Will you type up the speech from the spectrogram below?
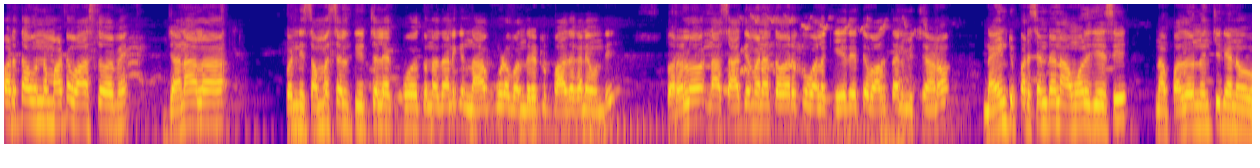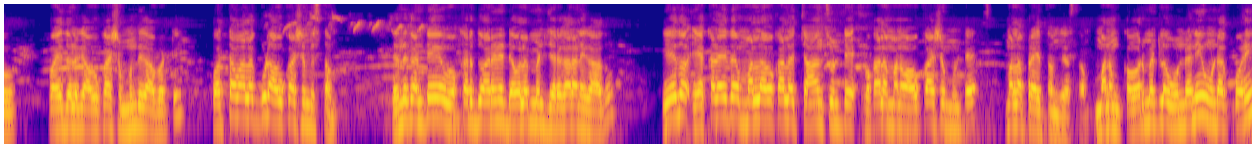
పడతా ఉన్నమాట వాస్తవమే. జనాల కొన్ని సమస్యలు తీర్చలేకపోతున్న దానికి నాకు కూడా వంద రెట్లు బాధగానే ఉంది. త్వరలో నా సాధ్యమైనంత వరకు వాళ్ళకి ఏదైతే వాగ్దానం ఇచ్చినానో నైంటీ పర్సెంట్ అమలు చేసి నా పదవి నుంచి నేను వైద్యులకి అవకాశం ఉంది కాబట్టి కొత్త వాళ్ళకు కూడా అవకాశం ఇస్తాం. ఎందుకంటే ఒకరి ద్వారానే డెవలప్మెంట్ జరగాలని కాదు. ఏదో ఎక్కడైతే మళ్ళీ ఒకవేళ ఛాన్స్ ఉంటే ఒకవేళ మనం అవకాశం ఉంటే మళ్ళీ ప్రయత్నం చేస్తాం. మనం గవర్నమెంట్లో ఉండని ఉండకపోని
